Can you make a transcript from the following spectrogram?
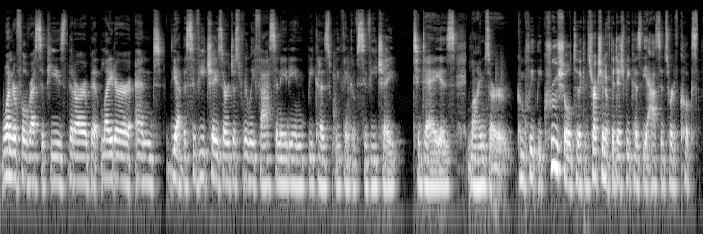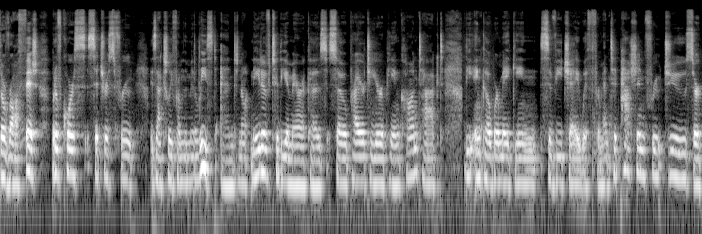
wonderful recipes that are a bit lighter. And yeah, the ceviches are just really fascinating because we think of ceviche today is limes are completely crucial to the construction of the dish because the acid sort of cooks the raw fish. But of course, citrus fruit is actually from the Middle East and not native to the Americas. So prior to European contact, the Inca were making ceviche with fermented passion fruit juice or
